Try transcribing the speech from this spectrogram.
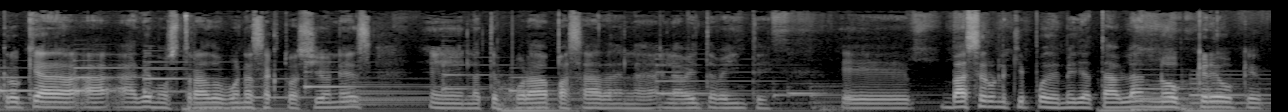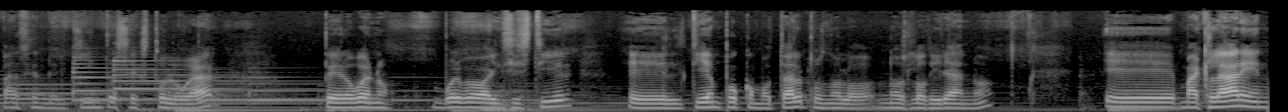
creo que ha, demostrado buenas actuaciones en la temporada pasada, en la, 2020. Eh, va a ser un equipo de media tabla, no creo que pasen del quinto sexto lugar, pero bueno, vuelvo a insistir, el tiempo como tal pues no lo, nos lo dirá, ¿no? Eh, McLaren.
